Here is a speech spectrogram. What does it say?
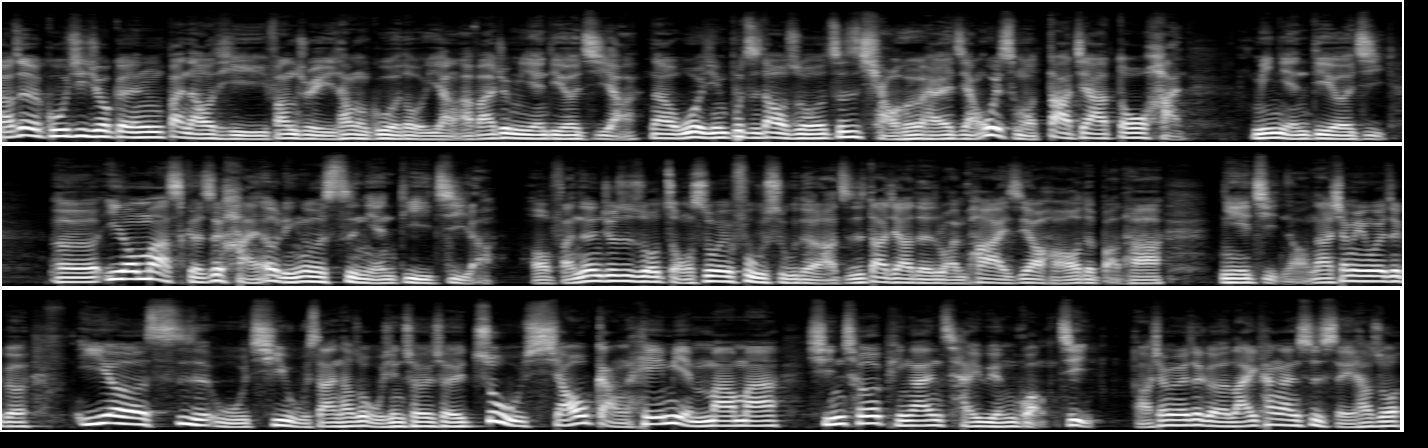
有这个估计就跟半导体 Foundry 他们估的都一样啊，反正就明年第二季啊。那我已经不知道说这是巧合还是怎样，为什么大家都喊明年第二季？呃，Elon Musk 是喊二零二四年第一季啊。哦，反正就是说总是会复苏的啦，只是大家的软趴还是要好好的把它捏紧哦。那下面一位这个一二四五七五三，他说五星吹吹，祝小港黑面妈妈行车平安，财源广进。好，下面这个来看看是谁？他说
